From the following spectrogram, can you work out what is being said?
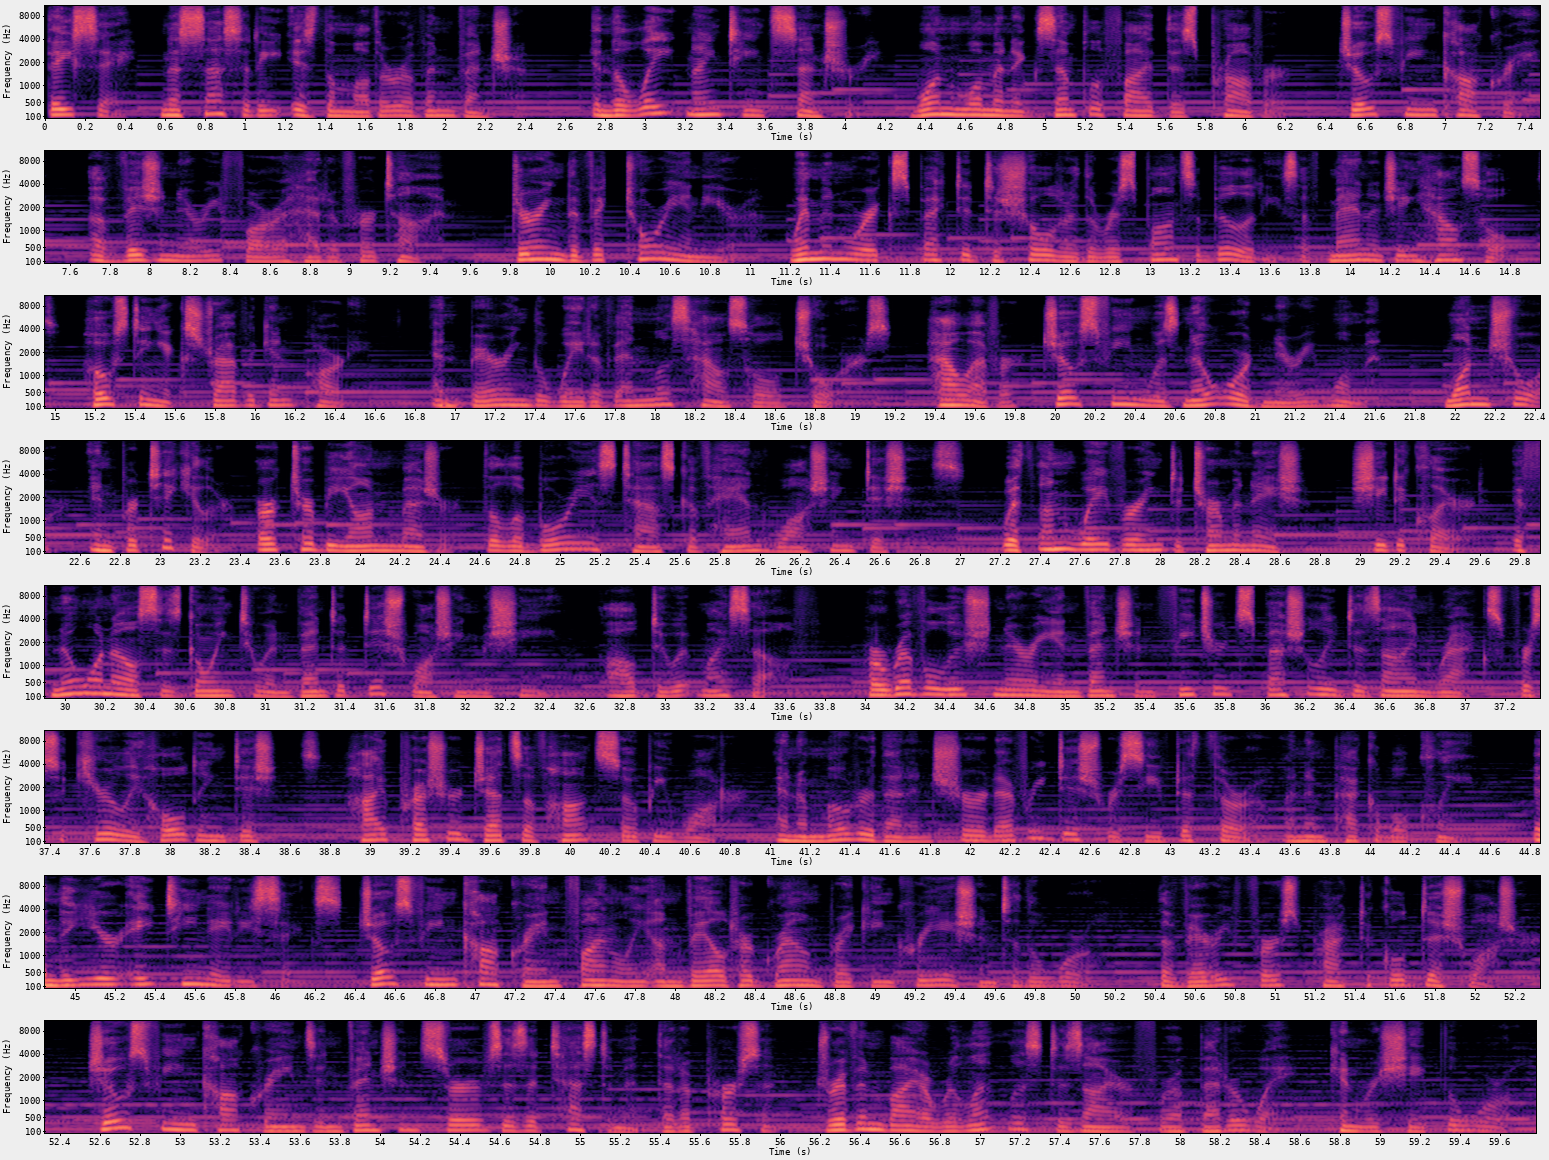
They say necessity is the mother of invention. In the late 19th century, one woman exemplified this proverb, Josephine Cochrane, a visionary far ahead of her time. During the Victorian era, women were expected to shoulder the responsibilities of managing households, hosting extravagant parties, and bearing the weight of endless household chores. However, Josephine was no ordinary woman. One chore, in particular, irked her beyond measure the laborious task of hand washing dishes. With unwavering determination, she declared, If no one else is going to invent a dishwashing machine, I'll do it myself. Her revolutionary invention featured specially designed racks for securely holding dishes, high pressure jets of hot soapy water, and a motor that ensured every dish received a thorough and impeccable clean. In the year 1886, Josephine Cochrane finally unveiled her groundbreaking creation to the world, the very first practical dishwasher. Josephine Cochrane's invention serves as a testament that a person, driven by a relentless desire for a better way, can reshape the world.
